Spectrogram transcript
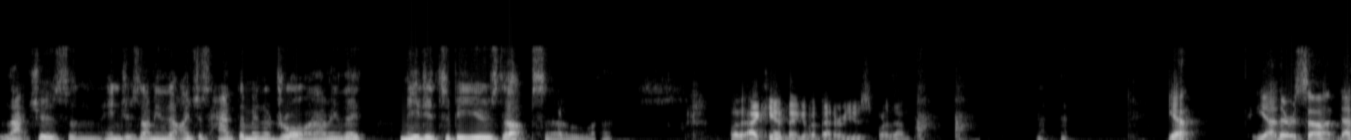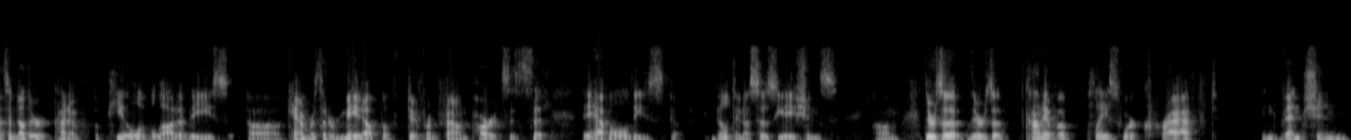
latches and hinges. I mean I just had them in a drawer. I mean they needed to be used up. So uh, But I can't think of a better use for them. Yeah. Yeah, there's uh, that's another kind of appeal of a lot of these uh, cameras that are made up of different found parts is that they have all these built-in associations. Um, there's a there's a kind of a place where craft, invention,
